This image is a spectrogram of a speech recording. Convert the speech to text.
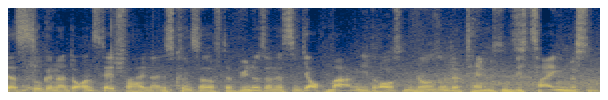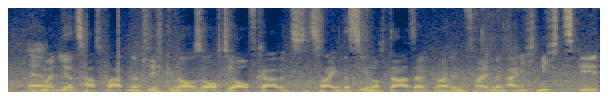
das sogenannte Onstage-Verhalten eines Künstlers auf der Bühne, sondern es sind ja auch Marken, die draußen genauso entertainen müssen, sich zeigen müssen. Ja. Ich meine, ihr als Haspa habt natürlich genauso auch die Aufgabe zu zeigen, dass ihr noch da seid, gerade in Zeiten, wenn eigentlich nichts geht.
